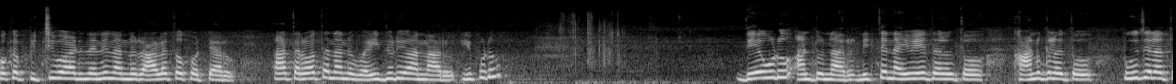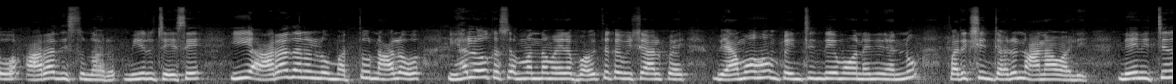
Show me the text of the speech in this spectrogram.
ఒక పిచ్చివాడినని నన్ను రాళ్ళతో కొట్టారు. ఆ తర్వాత నన్ను వైద్యుడు అన్నారు. ఇప్పుడు? దేవుడు అంటున్నారు. నిత్య నైవేద్యాలతో కానుకలతో పూజలతో ఆరాధిస్తున్నారు. మీరు చేసే ఈ ఆరాధనలు మత్తు నాలో ఇహలోక సంబంధమైన భౌతిక విషయాలపై వ్యామోహం పెంచిందేమోనని నన్ను పరీక్షించాడు నానావాలి. నేను ఇచ్చిన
